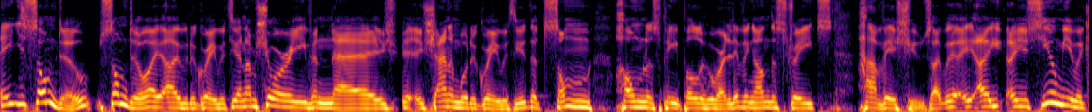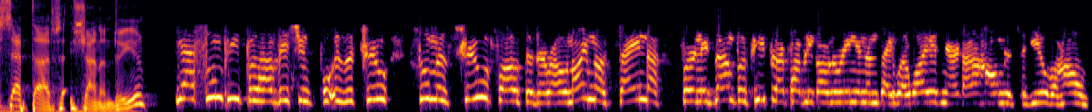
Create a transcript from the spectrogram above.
Uh, some do, some do. I, I would agree with you, and I'm sure even uh, uh, Shannon would agree with you that some homeless people who are living on the streets have issues. I, I, I assume you accept that, Shannon. Do you? Yeah, some people have issues, but is it true? Some is true a fault of their own. I'm not saying that. For an example, people are probably going to ring in and say, well, why isn't your dad homeless if you have a home?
